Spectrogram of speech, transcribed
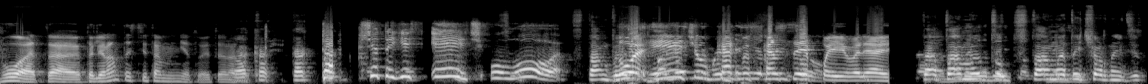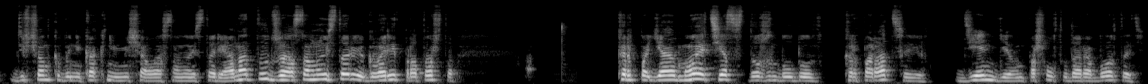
Вот, да, толерантности там нету, это А радует. как, как Так, вообще-то есть H, оло. там Но Эйчел мы как бы в конце появляется. Та- Да, там, это- не дойдём, там погоди. эта черная де- девчонка бы никак не вмещала основной истории. Она тут же основную историю говорит про то, что корпо- я, мой отец должен был был корпорации деньги, он пошел туда работать,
